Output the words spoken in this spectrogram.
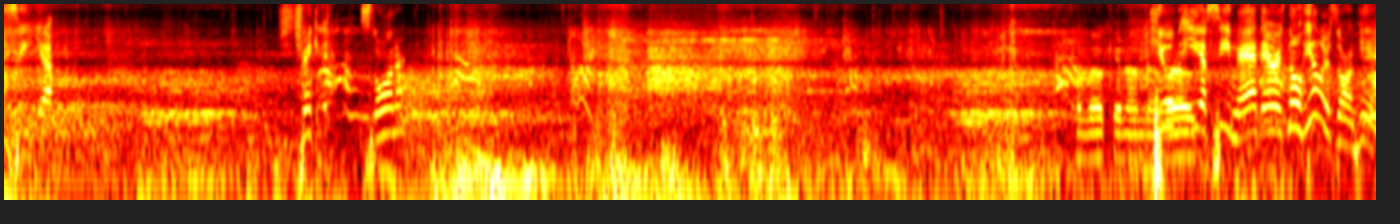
See ya. She's trinketed. Slowing her. Smoking on the Kill the rogue. EFC, man. There is no healers on him.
